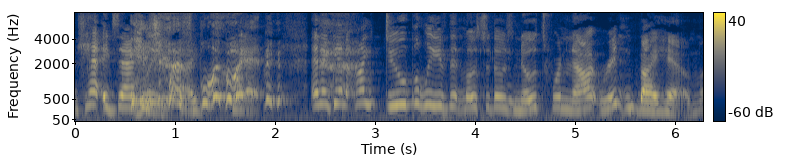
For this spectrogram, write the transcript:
Yeah, exactly. he just I- blew it. And again, I do believe that most of those notes were not written by him.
